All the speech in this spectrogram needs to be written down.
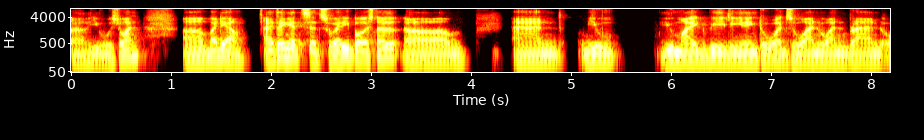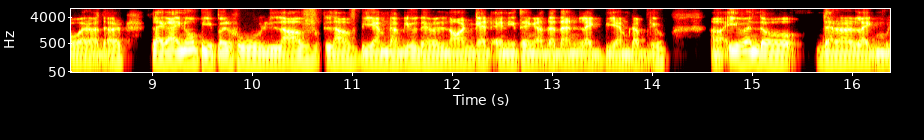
a used one. Uh, but yeah, I think it's it's very personal. Um, and you you might be leaning towards one one brand over other like i know people who love love bmw they will not get anything other than like bmw uh, even though there are like a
